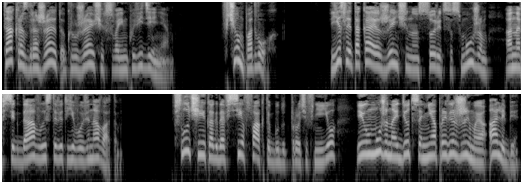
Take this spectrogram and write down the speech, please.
так раздражают окружающих своим поведением? В чем подвох? Если такая женщина ссорится с мужем, она всегда выставит его виноватым. В случае, когда все факты будут против нее, и у мужа найдется неопровержимое алиби,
